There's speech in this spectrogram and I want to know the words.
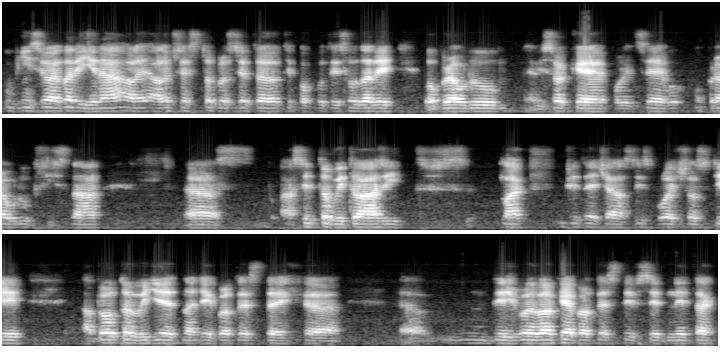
kupní síla je tady jiná, ale, ale přesto prostě to, ty pokuty jsou tady opravdu vysoké, policie je opravdu přísná. Eh, asi to vytváří tlak v určité části společnosti a bylo to vidět na těch protestech. Eh, eh, když byly velké protesty v Sydney, tak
